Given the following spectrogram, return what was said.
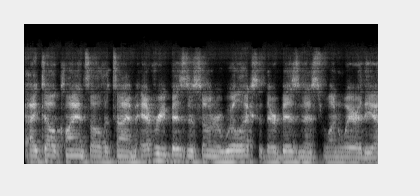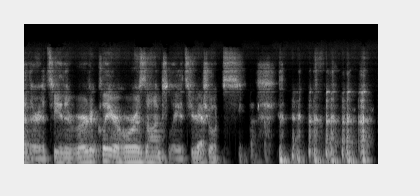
I tell clients all the time every business owner will exit their business one way or the other. It's either vertically or horizontally. It's your yeah. choice.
